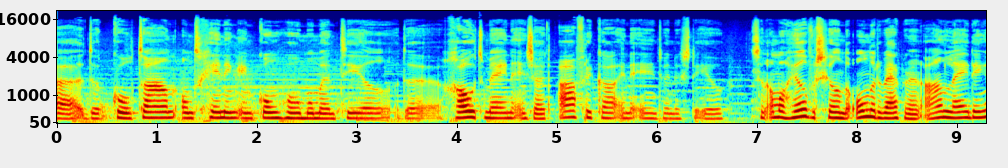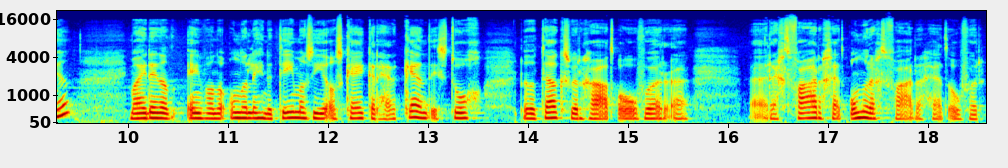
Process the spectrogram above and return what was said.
uh, de coltaanontginning in Congo momenteel, de goudmijnen in Zuid-Afrika in de 21ste eeuw. Het zijn allemaal heel verschillende onderwerpen en aanleidingen. Maar ik denk dat een van de onderliggende thema's die je als kijker herkent, is toch dat het telkens weer gaat over uh, rechtvaardigheid, onrechtvaardigheid, over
